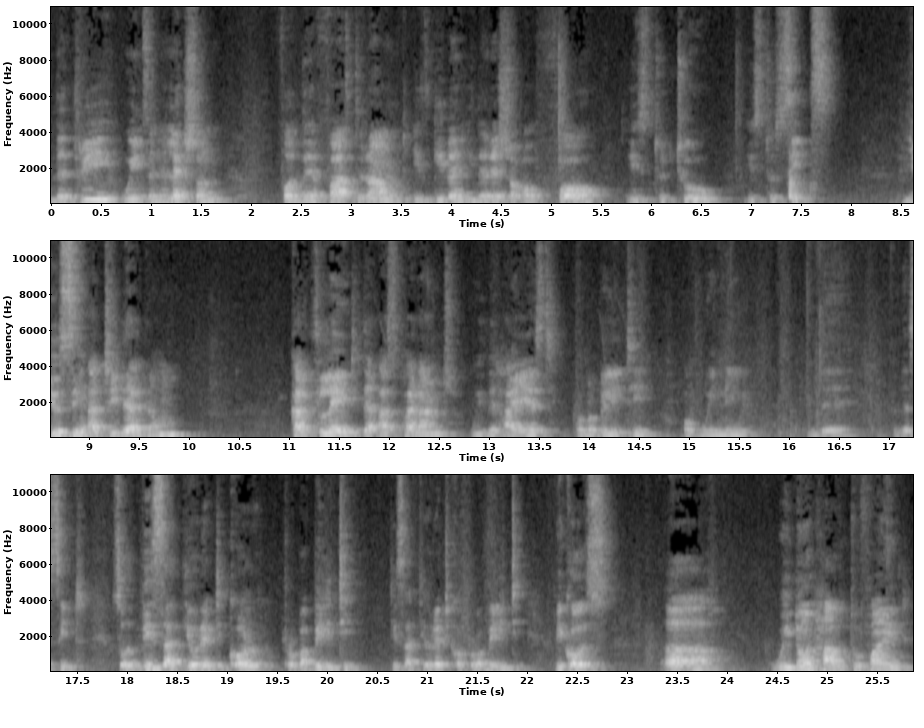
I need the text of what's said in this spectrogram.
the three wins an election for the first round is given in the ratio of 4 is to 2 is to 6. Using a tree diagram, calculate the aspirant with the highest probability of winning the, the seat. So this is a theoretical probability. This is a theoretical probability because uh, we don't have to find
